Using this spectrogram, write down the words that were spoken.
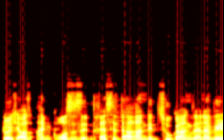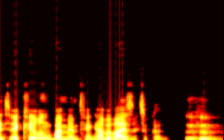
durchaus ein großes Interesse daran, den Zugang seiner Willenserklärung beim Empfänger beweisen zu können. Mhm.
